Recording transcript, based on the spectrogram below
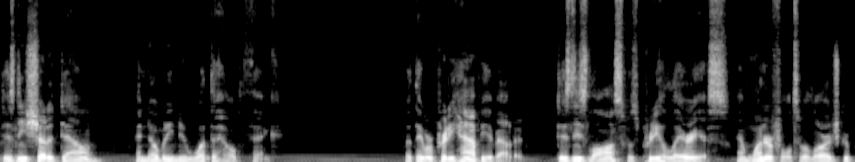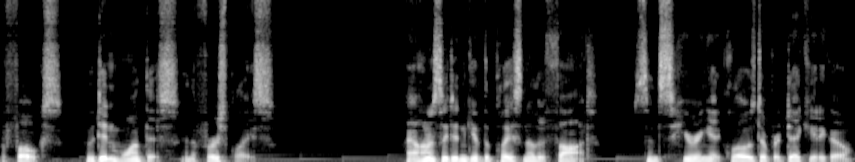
Disney shut it down, and nobody knew what the hell to think. But they were pretty happy about it. Disney's loss was pretty hilarious and wonderful to a large group of folks who didn't want this in the first place. I honestly didn't give the place another thought, since hearing it closed over a decade ago.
